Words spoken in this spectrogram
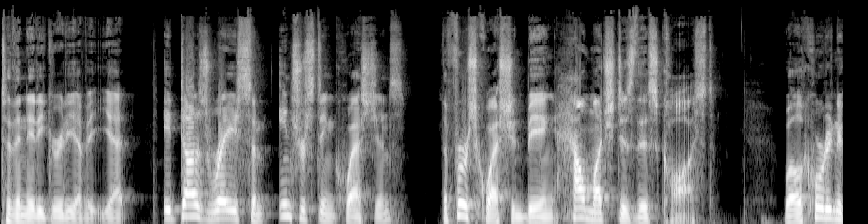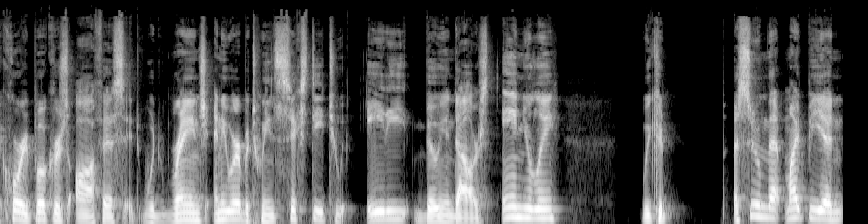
to the nitty gritty of it yet. It does raise some interesting questions. The first question being, how much does this cost? Well, according to Cory Booker's office, it would range anywhere between 60 to 80 billion dollars annually. We could assume that might be an,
